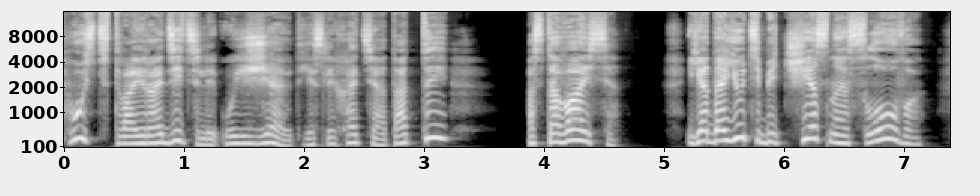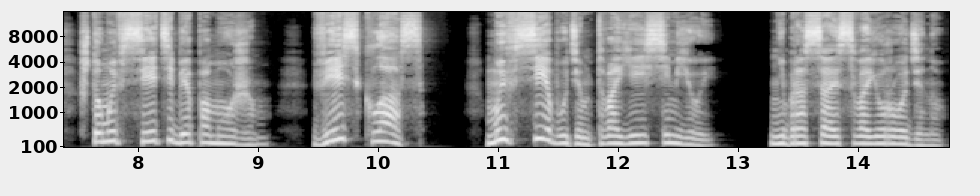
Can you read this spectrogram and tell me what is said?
Пусть твои родители уезжают, если хотят, а ты оставайся. Я даю тебе честное слово, что мы все тебе поможем. Весь класс. Мы все будем твоей семьей. Не бросай свою родину.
